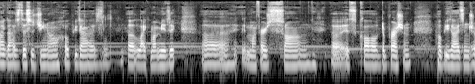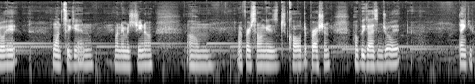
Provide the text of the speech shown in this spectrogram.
Hi guys, this is Gino. Hope you guys uh, like my music. Uh, my first song uh, is called Depression. Hope you guys enjoy it. Once again, my name is Gino. Um, my first song is called Depression. Hope you guys enjoy it. Thank you.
